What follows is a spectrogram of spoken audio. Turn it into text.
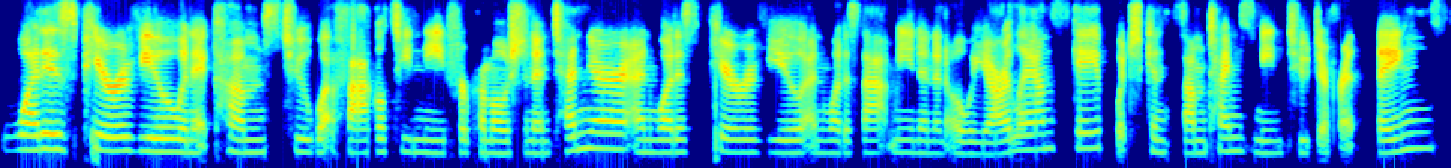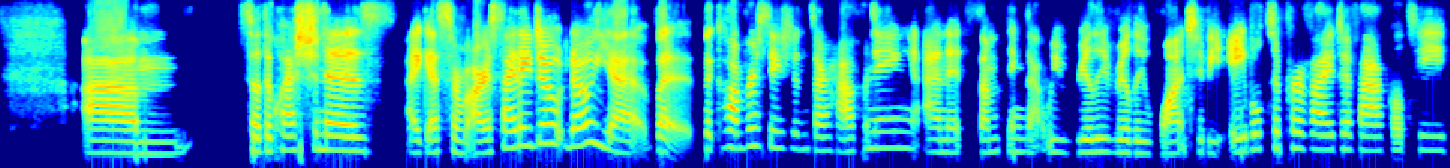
what is peer review when it comes to what faculty need for promotion and tenure and what is peer review and what does that mean in an OER landscape, which can sometimes mean two different things. Um, so the question is, I guess from our side, I don't know yet, but the conversations are happening and it's something that we really, really want to be able to provide to faculty.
